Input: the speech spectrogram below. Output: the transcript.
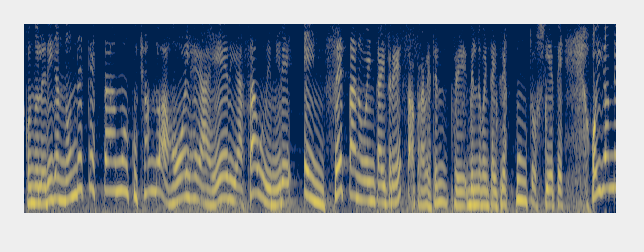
Cuando le digan dónde es que estamos escuchando a Jorge, a Eddie, a Saudi, mire en Z93 a través del, de- del 93.7. Óigame,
